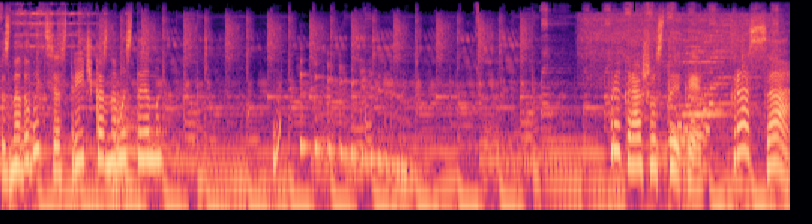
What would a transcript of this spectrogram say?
Знадобиться стрічка з намистин. Прикрашу стики. Краса!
